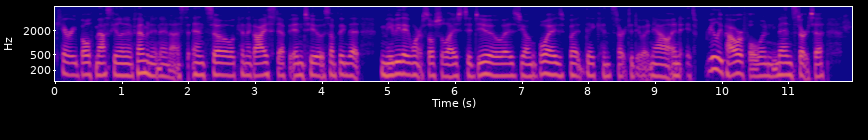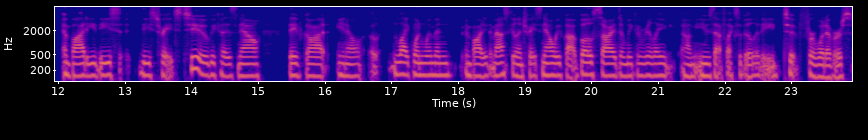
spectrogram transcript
carry both masculine and feminine in us and so can the guys step into something that maybe they weren't socialized to do as young boys but they can start to do it now and it's really powerful when men start to embody these these traits too because now they've got you know uh, like when women embody the masculine traits now we've got both sides and we can really um, use that flexibility to for whatever's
